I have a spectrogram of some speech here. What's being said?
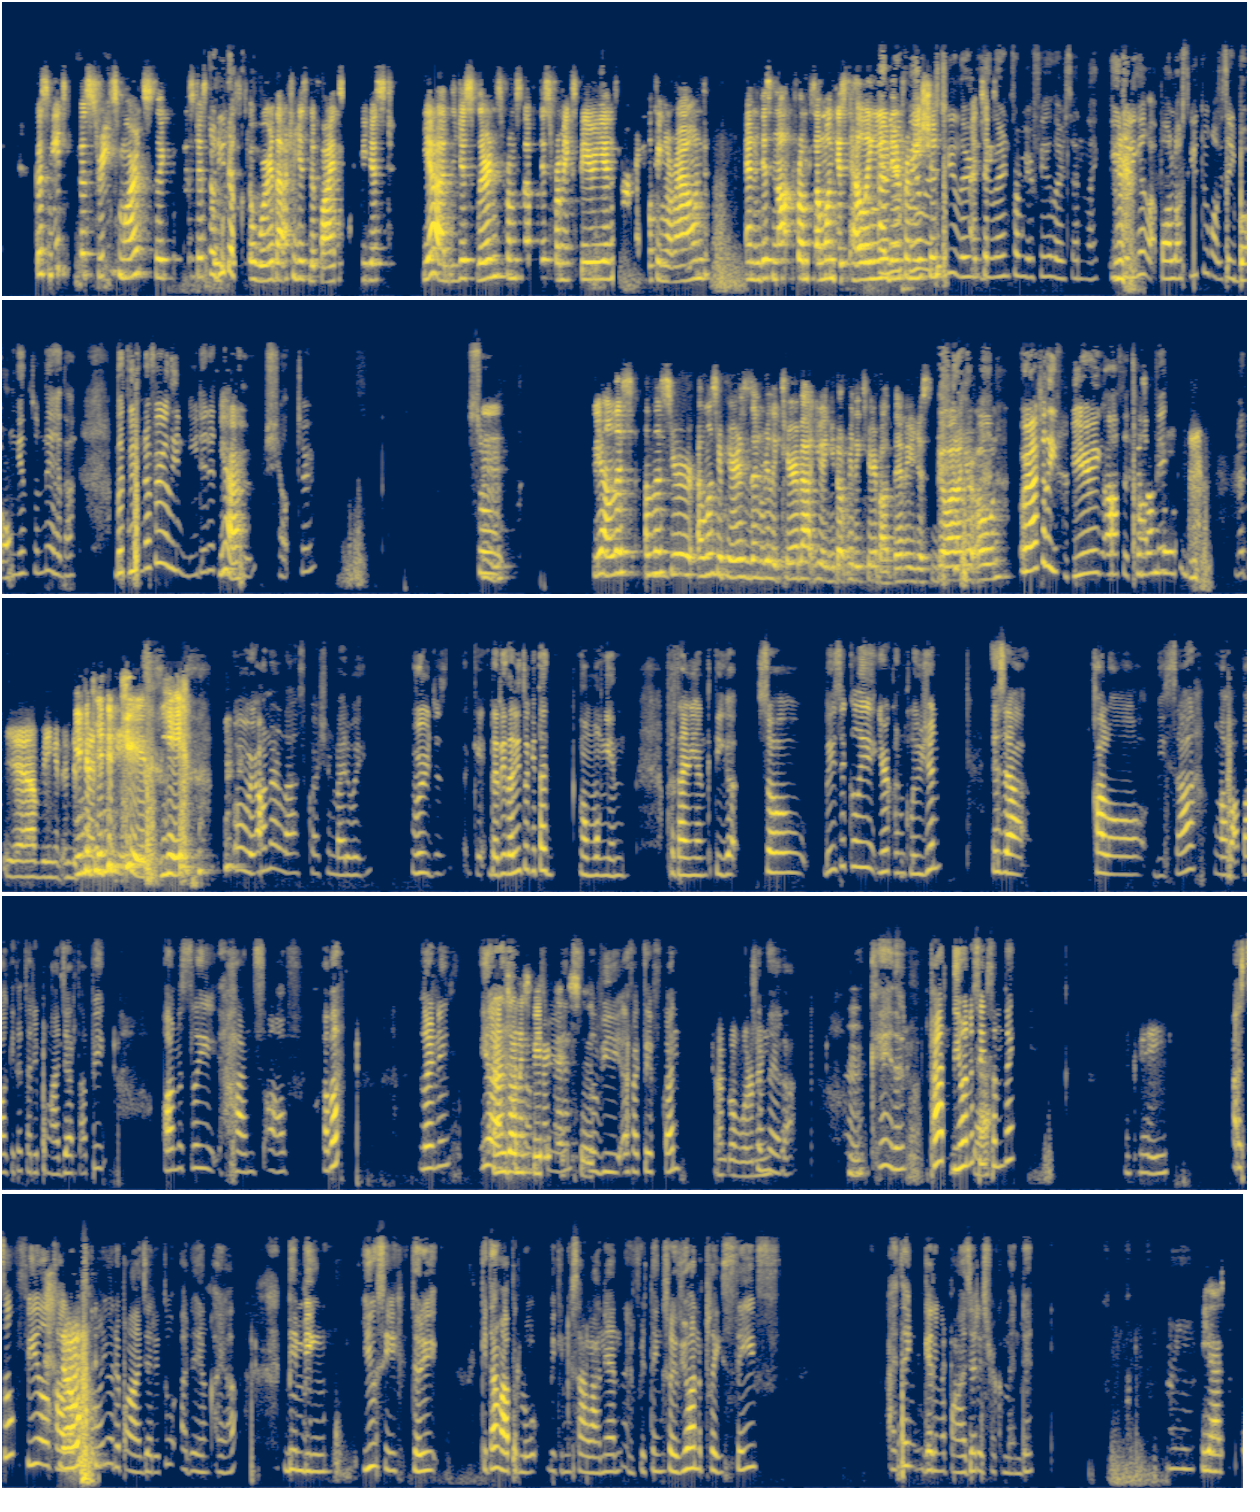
because me, the street smarts like it's just a, it's a word that actually just defines. You just yeah, just learns from stuff just from experience, or from looking around, and just not from someone just telling you And the failures information. too. Learn, I'd you learn from your failures and like you jadinya nggak polos gitu, nggak bisa dibohongin something like that. But we've never really needed it Yeah. shelter. So Mm. Yeah, unless unless your unless your parents don't really care about you and you don't really care about them, and you just go out on your own. we're actually veering off the topic. something. yeah, being an independent, Independent kid, yeah. Oh, we're on our last question by the way. We're just okay. Dari tadi tuh kita ngomongin pertanyaan ketiga. So basically your conclusion is that kalau bisa nggak apa-apa kita cari pengajar tapi honestly hands off apa learning ya Hands-on hands-on experiences. lebih efektif kan Hands on learning. that Hmm. okay then Pat do you want to say Yeah. something Okay. I still feel No. kalau misalnya ada pengajar itu ada yang kayak bimbing you sih jadi kita nggak perlu bikin kesalahan and everything so if you want to play safe I think getting a pengajar is recommended Mm.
